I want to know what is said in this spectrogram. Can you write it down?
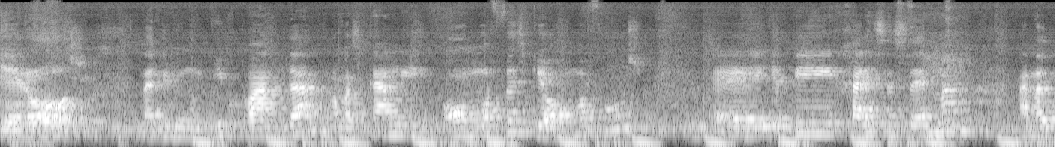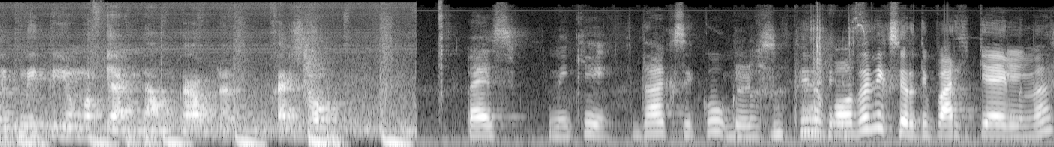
γερός, να δημιουργεί πάντα, να μας κάνει όμορφες και όμορφους, ε, γιατί χάρη σε σένα αναδεικνύεται η ομορφιά Μινά μου Κάβουρα. Ευχαριστώ. Πες, Νική. Εντάξει, κούκλος. Τι να πω, δεν ήξερα ότι υπάρχει και Έλληνας.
